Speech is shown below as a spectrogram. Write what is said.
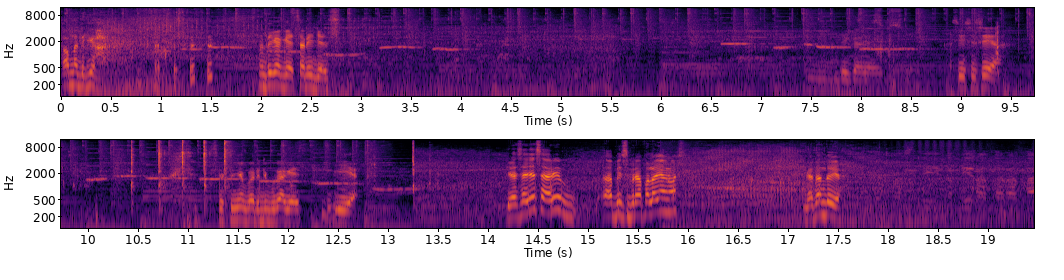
Oh, mentega. mentega guys, sorry guys. Hmm, tiga guys. Kasih susu ya. Susunya baru dibuka guys. Iya. Biasanya sehari habis berapa loyang mas? Nggak tentu ya? Pasti tapi rata-rata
